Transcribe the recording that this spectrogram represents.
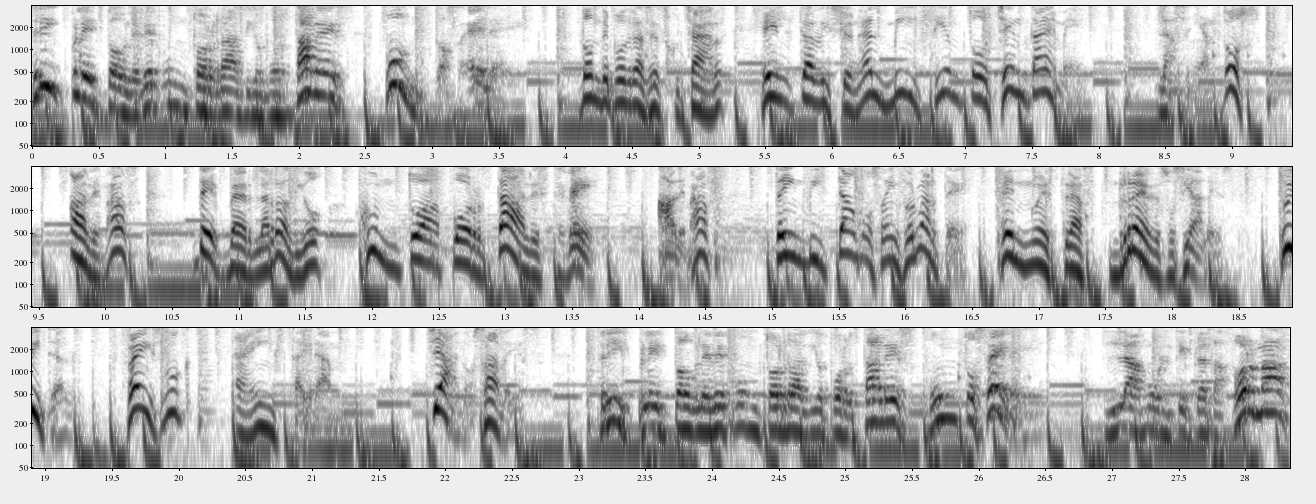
www.radioportales.cl donde podrás escuchar el tradicional 1180m, la señal 2, además de ver la radio junto a Portales TV. Además, te invitamos a informarte en nuestras redes sociales, Twitter, Facebook e Instagram. Ya lo sabes, www.radioportales.cl, la multiplataforma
